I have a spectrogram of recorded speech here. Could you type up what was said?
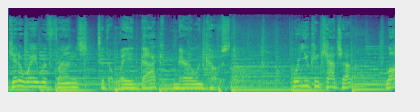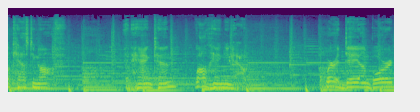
Get away with friends to the laid back Maryland coast, where you can catch up while casting off, and hang 10 while hanging out, where a day on board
